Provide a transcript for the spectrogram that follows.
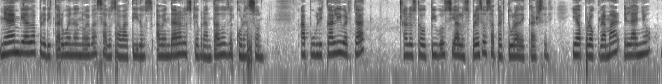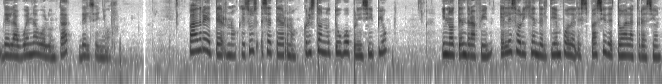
me ha enviado a predicar buenas nuevas a los abatidos, a vendar a los quebrantados de corazón, a publicar libertad a los cautivos y a los presos apertura de cárcel, y a proclamar el año de la buena voluntad del Señor. Padre eterno, Jesús es eterno, Cristo no tuvo principio y no tendrá fin, Él es origen del tiempo, del espacio y de toda la creación.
